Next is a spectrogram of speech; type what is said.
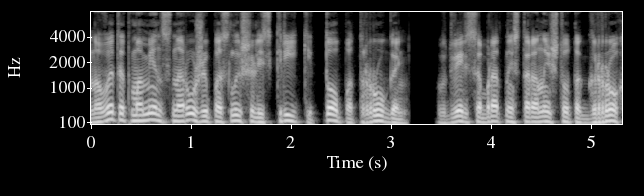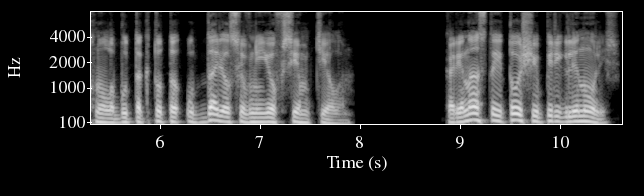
Но в этот момент снаружи послышались крики, топот, ругань. В дверь с обратной стороны что-то грохнуло, будто кто-то ударился в нее всем телом. Коренастые и Тощий переглянулись.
